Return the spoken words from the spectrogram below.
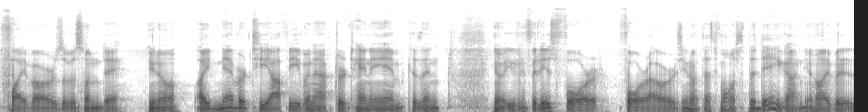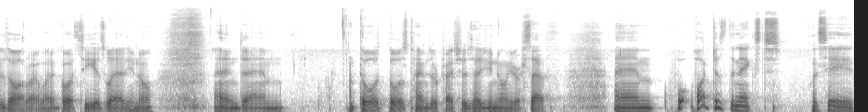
five hours of a Sunday. You know, I never tee off even after 10 a.m. because then, you know, even if it is four four hours, you know, that's most of the day gone. You know, I have a little daughter I want to go see as well. You know, and um, those those times are precious, as you know yourself. Um, what, what does the next, let's say,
